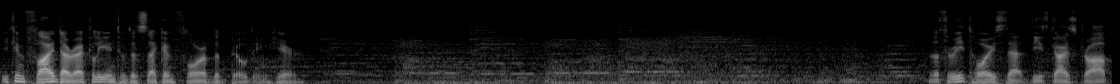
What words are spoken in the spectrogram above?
You can fly directly into the second floor of the building here. The three toys that these guys drop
